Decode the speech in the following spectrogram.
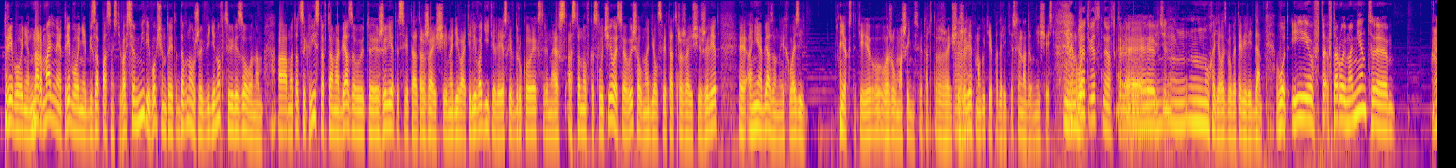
требования, нормальные требования безопасности. Во всем мире, в общем-то, это давно уже введено в цивилизованном, а мотоциклистов там обязывают э, жилеты светоотражающие надевать, или водителя, если вдруг экстренная остановка случилась, вышел, надел светоотражающий жилет, э, они обязаны их возить. Я, кстати, вожу в машине светоотражающий uh-huh. жилет, могу тебе подарить, если надо, меня еще есть. Не, ну вот. ты ответственный автомобиль. Ну, хотелось бы в это верить, да. Вот, и второй момент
